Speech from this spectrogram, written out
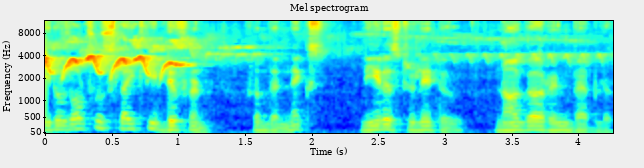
It was also slightly different from the next nearest relative Naga wren babbler.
